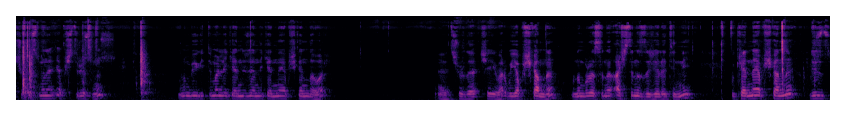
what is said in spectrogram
şu kısmını yapıştırıyorsunuz. Bunun büyük ihtimalle kendi üzerinde kendine yapışkanı da var. Evet şurada şey var. Bu yapışkanlı. Bunun burasını açtığınızda jelatinli. Bu kendine yapışkanlı. Düz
